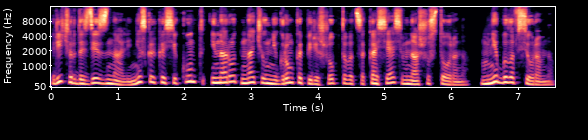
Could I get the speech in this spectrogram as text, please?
Ричарда здесь знали. Несколько секунд, и народ начал негромко перешептываться, косясь в нашу сторону. Мне было все равно.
